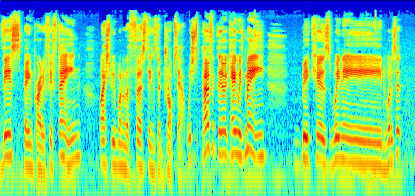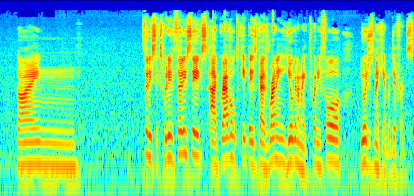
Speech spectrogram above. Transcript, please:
this being priority 15 will actually be one of the first things that drops out, which is perfectly okay with me because we need, what is it? 9... 36. We need 36 uh, gravel to keep these guys running. You're going to make 24. You're just making up the difference.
